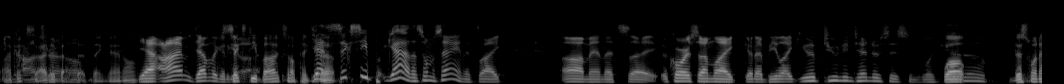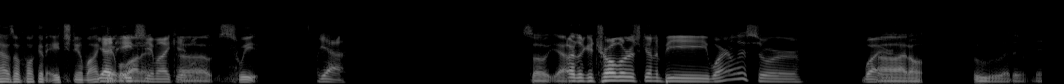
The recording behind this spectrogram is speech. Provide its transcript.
and I'm excited about oh. that thing, man. I'll, Yeah, I'm definitely gonna 60 get, bucks, I'll pick Yeah, it up. Yeah, sixty. Yeah, that's what I'm saying. It's like, oh man, that's uh, of course I'm like gonna be like, you have two Nintendo systems. Like, Well, shut up. This one has a fucking HDMI Yeah, cable on it. HDMI cable. Uh, sweet. Yeah. So, yeah. Are the controllers gonna be wireless or Uh. I don't. Ooh, I don't know.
